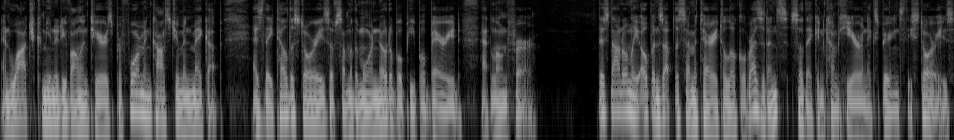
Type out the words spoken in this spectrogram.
and watch community volunteers perform in costume and makeup as they tell the stories of some of the more notable people buried at Lone Fir. This not only opens up the cemetery to local residents so they can come here and experience these stories,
